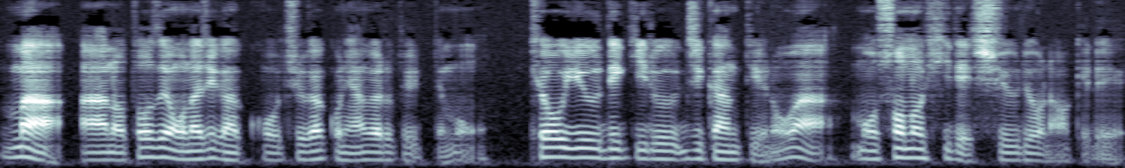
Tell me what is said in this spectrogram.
まああの当然同じ学校、中学校に上がると言っても、共有できる時間っていうのはもうその日で終了なわけで、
